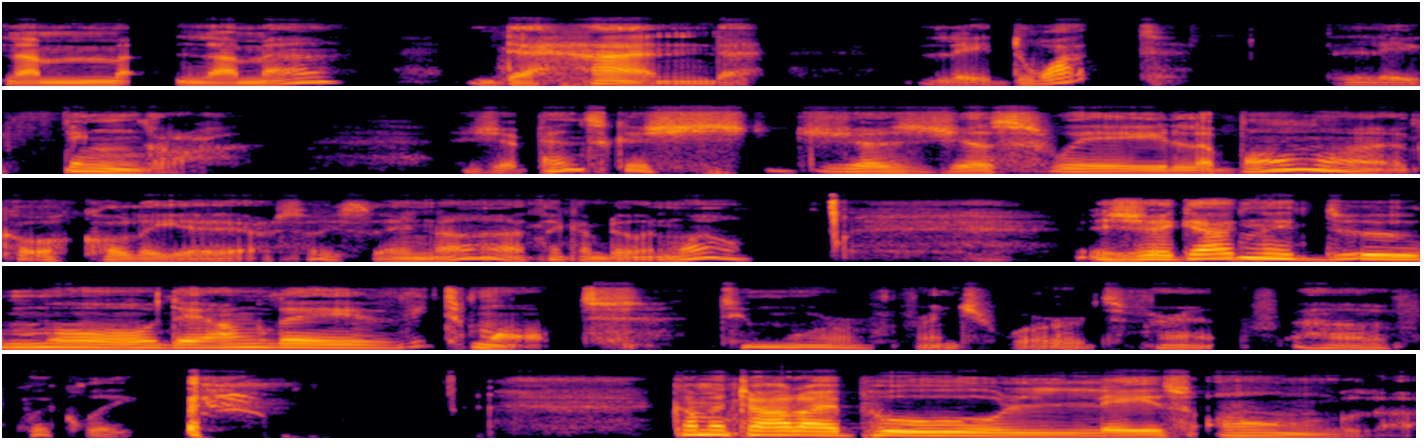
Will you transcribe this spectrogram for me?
La, la main, the hand. Les doigts, les fingers. Je pense que je, je, suis le bon euh, collier. So you say, no, I think I'm doing well. J'ai gagné deux mots d'anglais vitement. Two more French words uh, quickly. Commentare pour les ongles.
